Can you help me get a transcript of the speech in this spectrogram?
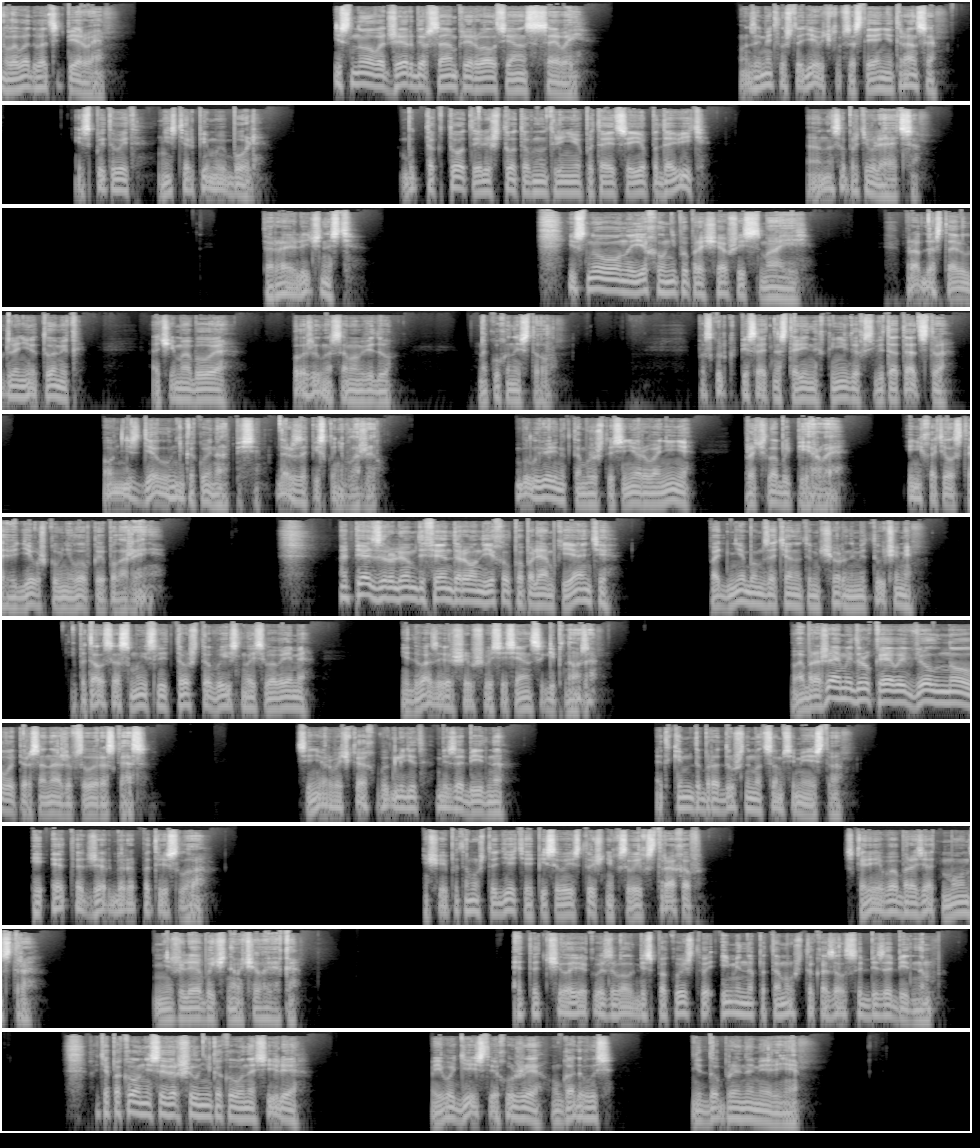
Глава 21. И снова Джербер сам прервал сеанс с Эвой. Он заметил, что девочка в состоянии транса испытывает нестерпимую боль. Будто кто-то или что-то внутри нее пытается ее подавить, а она сопротивляется. Вторая личность. И снова он уехал, не попрощавшись с Майей. Правда, оставил для нее томик, а Чимабуэ положил на самом виду, на кухонный стол. Поскольку писать на старинных книгах святотатство, он не сделал никакой надписи, даже записку не вложил. Был уверен к тому же, что сеньора Ванине прочла бы первое и не хотел ставить девушку в неловкое положение. Опять за рулем Дефендера он ехал по полям к Янте, под небом, затянутым черными тучами, пытался осмыслить то, что выяснилось во время едва завершившегося сеанса гипноза. Воображаемый друг Эвы ввел нового персонажа в свой рассказ. Сеньор в очках выглядит безобидно, таким добродушным отцом семейства. И это Джербера потрясло. Еще и потому, что дети, описывая источник своих страхов, скорее вообразят монстра, нежели обычного человека. Этот человек вызывал беспокойство именно потому, что казался безобидным. Хотя пока он не совершил никакого насилия, в его действиях уже угадывалось недоброе намерение.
